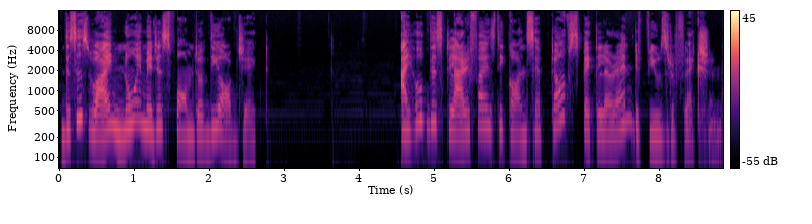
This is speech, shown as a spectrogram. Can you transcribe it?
This is why no image is formed of the object. I hope this clarifies the concept of specular and diffuse reflection.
